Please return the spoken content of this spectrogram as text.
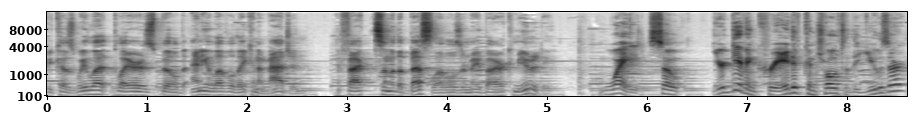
because we let players build any level they can imagine. In fact, some of the best levels are made by our community. Wait, so you're giving creative control to the user?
